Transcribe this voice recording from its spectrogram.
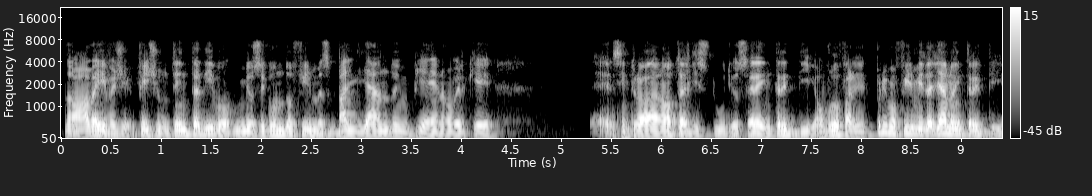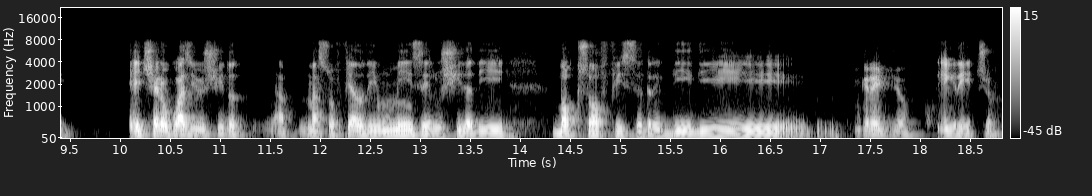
No, ma io feci, feci, un tentativo, il mio secondo film, sbagliando in pieno, perché eh, si introvava la notte agli studios, era in 3D. Ho voluto fare il primo film italiano in 3D e c'ero quasi riuscito, mi ha soffiato di un mese l'uscita di box office 3D di Greggio. Di Greggio.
